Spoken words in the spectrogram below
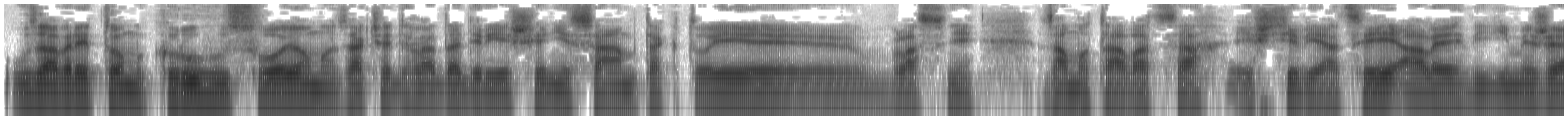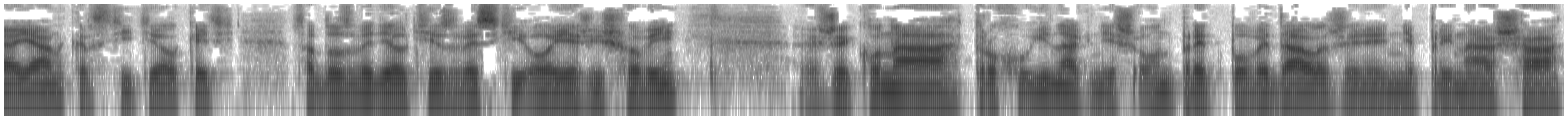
uzavretom kruhu svojom začať hľadať riešenie sám, tak to je e, vlastne zamotávať sa ešte viacej. Ale vidíme, že aj Jan Krstiteľ, keď sa dozvedel tie zvesti o Ježišovi, že koná trochu inak, než on predpovedal, že neprináša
